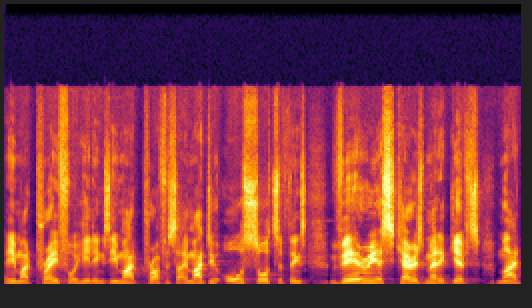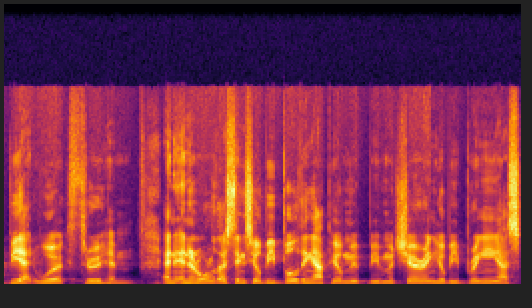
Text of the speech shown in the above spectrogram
he might pray for healings, he might prophesy, he might do all sorts of things. Various charismatic gifts might be at work through him. And, and in all of those things, he'll be building up, he'll be maturing, he'll be bringing us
